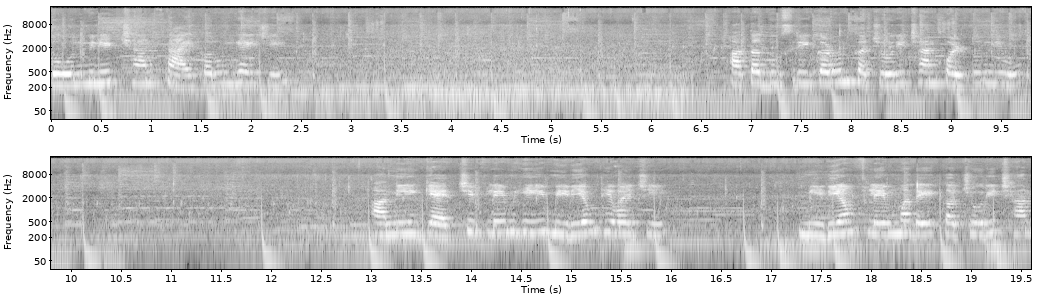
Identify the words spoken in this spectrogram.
दोन मिनिट छान फ्राय करून घ्यायची. आता दुसरीकडून कचोरी छान पलटून घेऊ. आणि गॅसची फ्लेम ही मीडियम ठेवायची. मीडियम फ्लेममध्ये कचोरी छान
